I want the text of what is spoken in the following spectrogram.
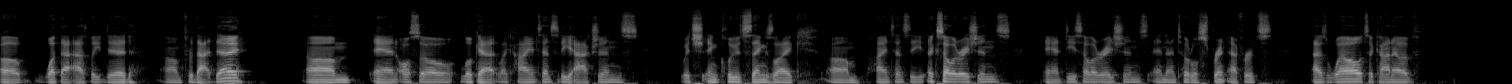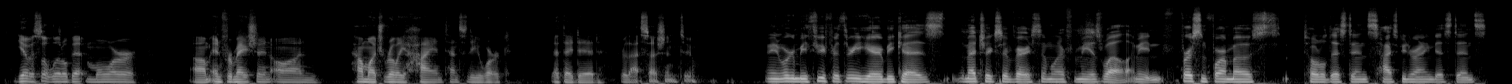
of what that athlete did um, for that day. Um, and also look at like high intensity actions, which includes things like um, high intensity accelerations and decelerations, and then total sprint efforts as well to kind of give us a little bit more um, information on how much really high intensity work that they did for that session too. I mean, we're going to be three for three here because the metrics are very similar for me as well. I mean, first and foremost, total distance, high speed running distance.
